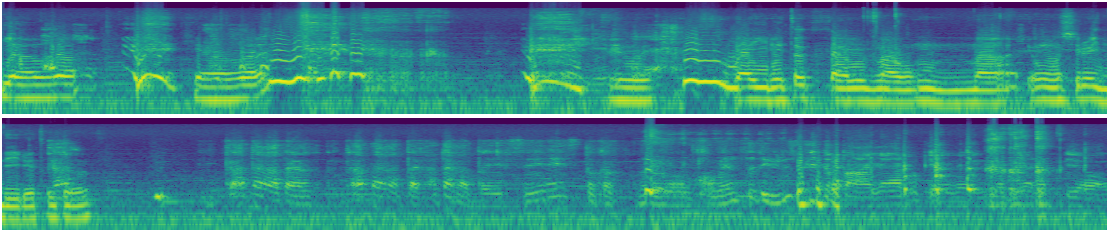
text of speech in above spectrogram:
やば。やば入れるこれ。いや入れとくかまあうん。まあ面白いん。で入れときますガタガタ、ガタガタガタガタ SNS とかのコメントでうるせえとバーガーロケよね。やってよ。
